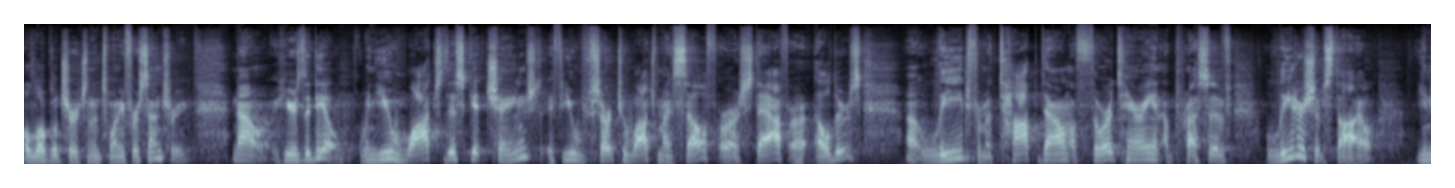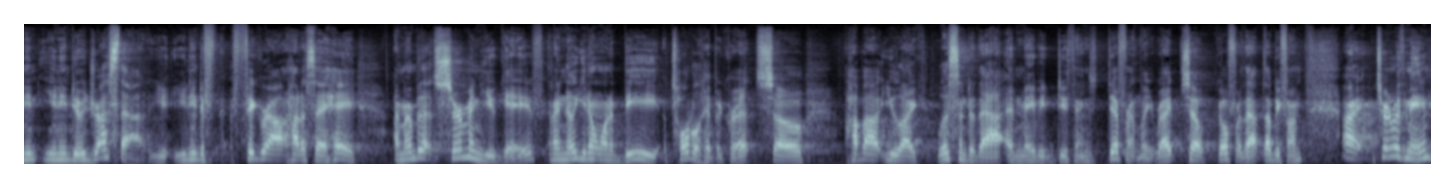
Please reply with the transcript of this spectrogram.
a local church in the 21st century. Now, here's the deal when you watch this get changed, if you start to watch myself or our staff or our elders, uh, lead from a top down, authoritarian, oppressive leadership style, you need, you need to address that. You, you need to f- figure out how to say, hey, I remember that sermon you gave, and I know you don't want to be a total hypocrite, so how about you like listen to that and maybe do things differently, right? So go for that. That'd be fun. All right, turn with me.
